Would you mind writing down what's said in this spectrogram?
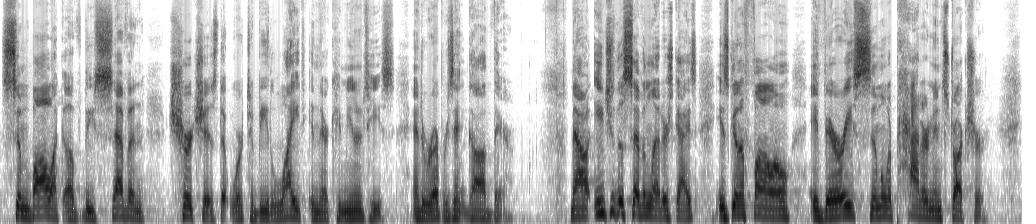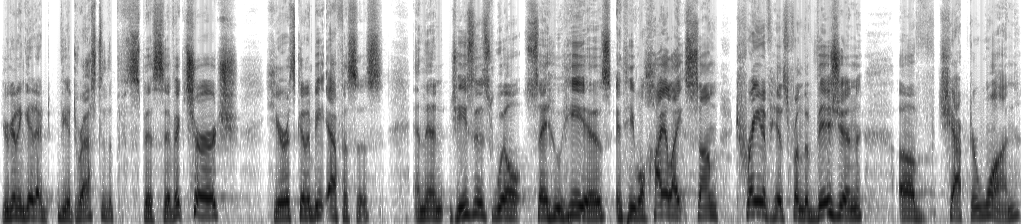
symbolic of these seven churches that were to be light in their communities and to represent God there. Now, each of the seven letters, guys, is going to follow a very similar pattern and structure. You're going to get a, the address to the specific church. Here it's going to be Ephesus. And then Jesus will say who he is, and he will highlight some trait of his from the vision of chapter one.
